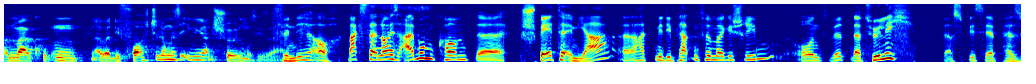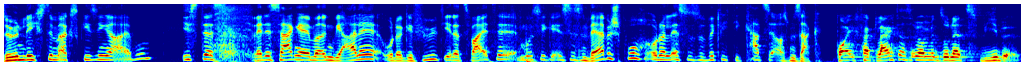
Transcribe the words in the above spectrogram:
und mal gucken. Aber die Vorstellung ist irgendwie ganz schön, muss ich sagen. Finde ich auch. Max, dein neues Album kommt äh, später im Jahr, äh, hat mir die Plattenfirma geschrieben und wird natürlich das bisher persönlichste Max Giesinger Album. Ist das, weil das sagen ja immer irgendwie alle oder gefühlt jeder zweite Musiker, ist es ein Werbespruch oder lässt du so wirklich die Katze aus dem Sack? Boah, ich vergleiche das immer mit so einer Zwiebel.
